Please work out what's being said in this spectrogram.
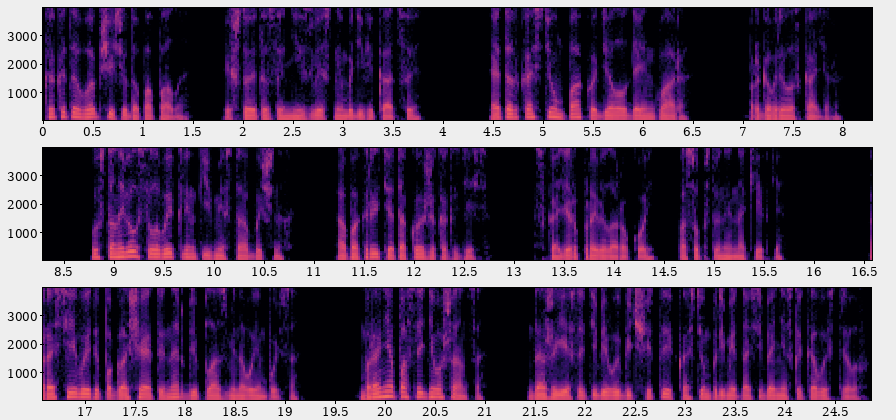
Как это вообще сюда попало? И что это за неизвестные модификации? Этот костюм Пако делал для Ингвара, проговорила Скайлер. Установил силовые клинки вместо обычных, а покрытие такое же, как здесь. Скайлер провела рукой по собственной накидке. Рассеивает и поглощает энергию плазменного импульса. Броня последнего шанса. Даже если тебе выбить щиты, костюм примет на себя несколько выстрелов.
